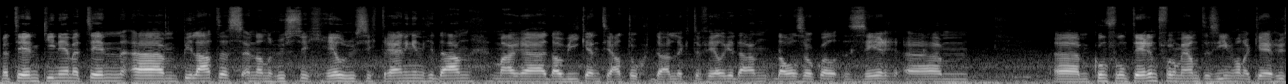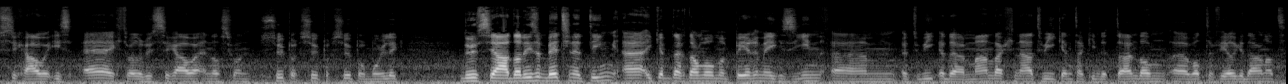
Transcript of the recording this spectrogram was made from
meteen kine, meteen um, pilates en dan rustig, heel rustig trainingen gedaan. Maar uh, dat weekend ja, toch duidelijk te veel gedaan. Dat was ook wel zeer um, confronterend voor mij om te zien van oké, rustig houden is echt wel rustig houden. En dat is gewoon super, super, super moeilijk. Dus ja, dat is een beetje het ding. Uh, ik heb daar dan wel mijn peren mee gezien. Um, het week, de maandag na het weekend dat ik in de tuin dan uh, wat te veel gedaan had.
